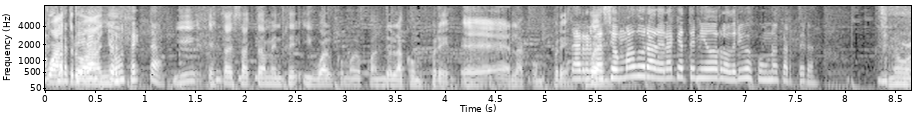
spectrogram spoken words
cuatro años perfecta. y está exactamente igual como cuando la compré. Eh, la compré. La Bueno, relación más duradera que ha tenido Rodrigo es con una cartera. no.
